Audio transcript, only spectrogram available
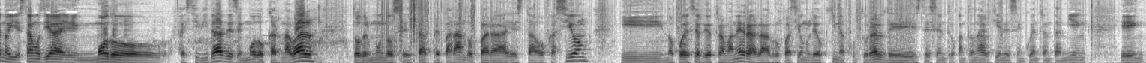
Bueno, y estamos ya en modo festividades, en modo carnaval. Todo el mundo se está preparando para esta ocasión y no puede ser de otra manera. La agrupación Leoquina Cultural de este centro cantonal, quienes se encuentran también en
